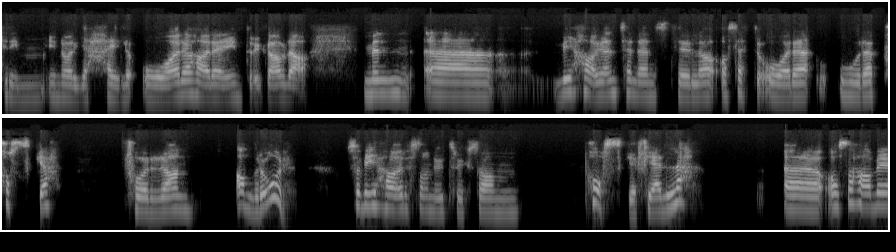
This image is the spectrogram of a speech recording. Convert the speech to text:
krim i Norge hele året, har jeg inntrykk av. Det. Men uh, vi har jo en tendens til å, å sette året, ordet påske foran andre ord. Så vi har sånn uttrykk som påskefjellet. Uh, og så har vi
